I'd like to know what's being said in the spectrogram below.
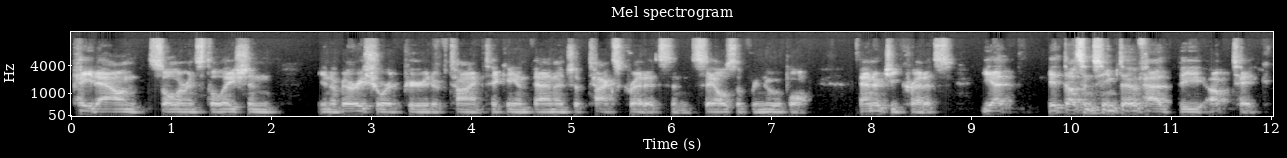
pay down solar installation in a very short period of time, taking advantage of tax credits and sales of renewable energy credits. Yet it doesn't seem to have had the uptake.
